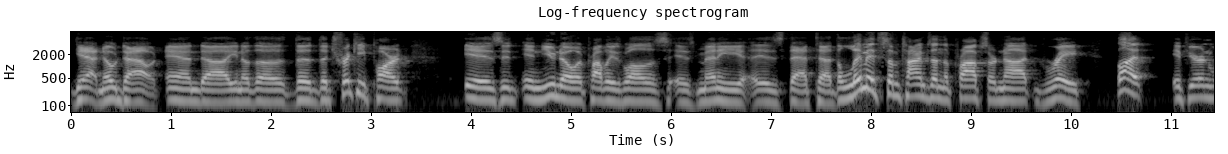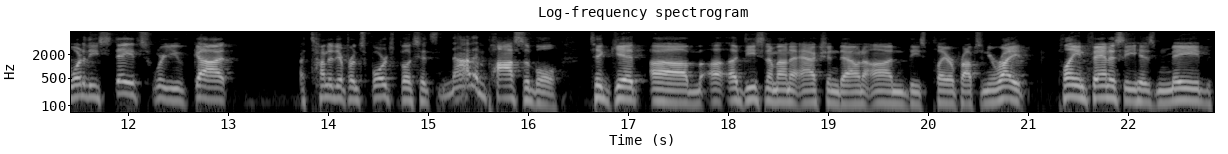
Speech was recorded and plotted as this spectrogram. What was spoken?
Yeah, no doubt. And uh, you know the the the tricky part is, and you know it probably as well as as many, is that uh, the limits sometimes on the props are not great but if you're in one of these states where you've got a ton of different sports books, it's not impossible to get um, a, a, decent amount of action down on these player props. And you're right, playing fantasy has made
